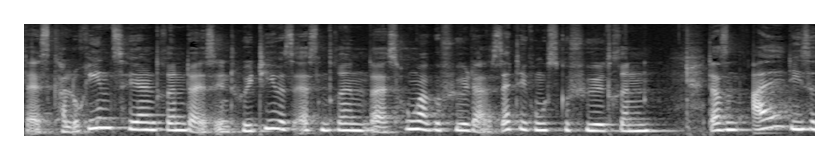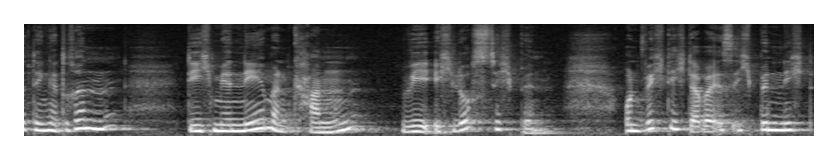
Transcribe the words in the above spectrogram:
Da ist Kalorienzählen drin, da ist intuitives Essen drin, da ist Hungergefühl, da ist Sättigungsgefühl drin. Da sind all diese Dinge drin, die ich mir nehmen kann, wie ich lustig bin. Und wichtig dabei ist, ich bin nicht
